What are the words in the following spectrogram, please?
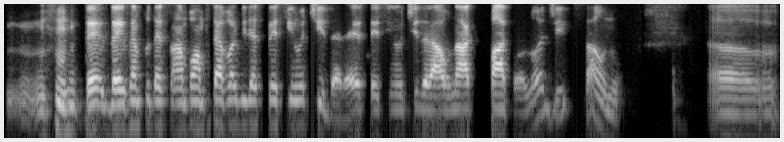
de, de exemplu, despre, am putea vorbi despre sinucidere. Este sinuciderea un act patologic sau nu? Uh,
